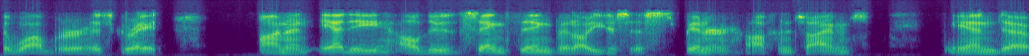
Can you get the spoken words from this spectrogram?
the wobbler is great. On an eddy, I'll do the same thing, but I'll use a spinner oftentimes. And uh,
